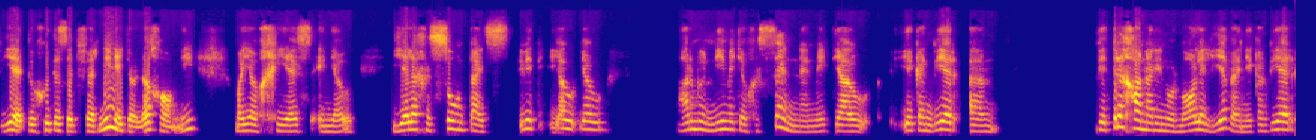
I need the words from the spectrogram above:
weet hoe goed is dit vir nie net jou liggaam nie maar jou gees en jou hele gesondheids jy weet jou jou harmonie met jou gesin en met jou jy kan weer ehm um, weer teruggaan na die normale lewe en jy kan weer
